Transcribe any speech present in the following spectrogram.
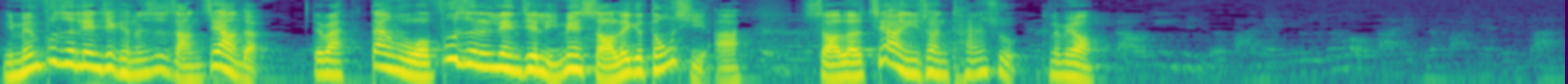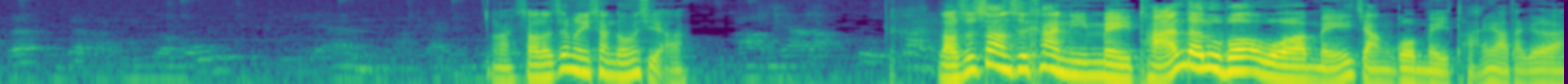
你们复制链接可能是长这样的。对吧？但我复制的链接里面少了一个东西啊，少了这样一串参数，看到没有？啊，少了这么一串东西啊。老师上次看你美团的录播，我没讲过美团呀，大哥，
